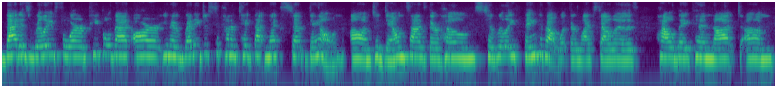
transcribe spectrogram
that is really for people that are, you know, ready just to kind of take that next step down, um, to downsize their homes, to really think about what their lifestyle is, how they can not um,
